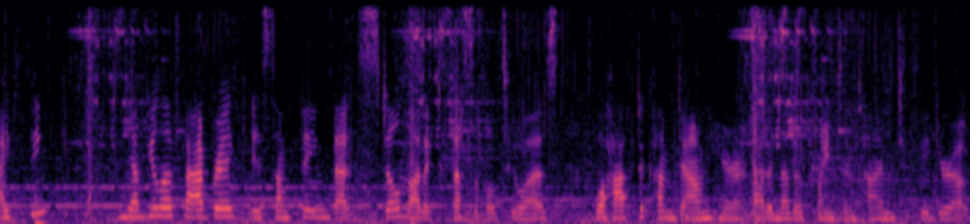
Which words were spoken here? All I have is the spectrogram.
I think Nebula Fabric is something that's still not accessible to us. We'll have to come down here at another point in time to figure out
